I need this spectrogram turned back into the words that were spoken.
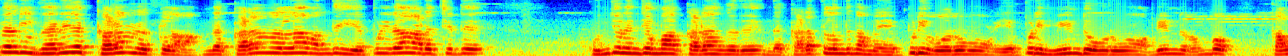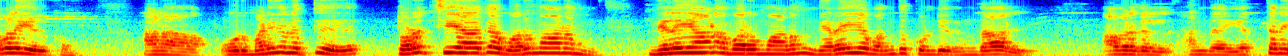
பேர்கள் நிறைய கடன் இருக்கலாம். இந்த கடனெல்லாம் வந்து எப்படிலாம் அடைச்சிட்டு கொஞ்சம் நெஞ்சமாக கடங்குது இந்த கடத்துலேருந்து நம்ம எப்படி வருவோம் எப்படி மீண்டு வருவோம் அப்படின்னு ரொம்ப கவலை இருக்கும். ஆனால் ஒரு மனிதனுக்கு தொடர்ச்சியாக வருமானம் நிலையான வருமானம் நிறைய வந்து கொண்டிருந்தால் அவர்கள் அந்த எத்தனை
